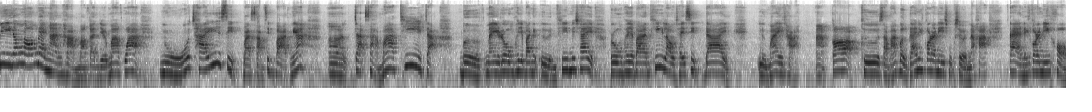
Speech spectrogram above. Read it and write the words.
มีน้องๆแรงงานถามมากันเยอะมากว่า หนูใช้สิทธิ์บาท 30 บาทเนี้ยจะสามารถที่จะเบิกในโรงพยาบาลอื่น ๆ ที่ไม่ใช่โรงพยาบาลที่เราใช้สิทธิ์ได้หรือไม่ค่ะอะก็คือสามารถเบิกได้ในกรณีฉุกเฉินนะคะ แต่ในกรณีของ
